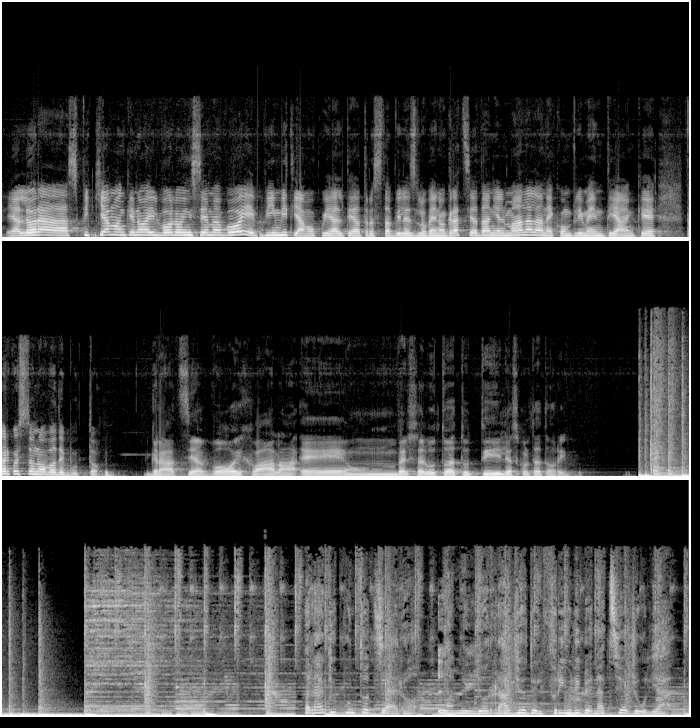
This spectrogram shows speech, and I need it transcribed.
E allora spicchiamo anche noi il volo insieme a voi e vi invitiamo qui al Teatro Stabile Sloveno. Grazie a Daniel Manalan e complimenti anche per questo nuovo debutto. Grazie a voi, Hvala e un bel saluto a tutti gli ascoltatori. Radio.0, la miglior radio del Friuli Venezia Giulia.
